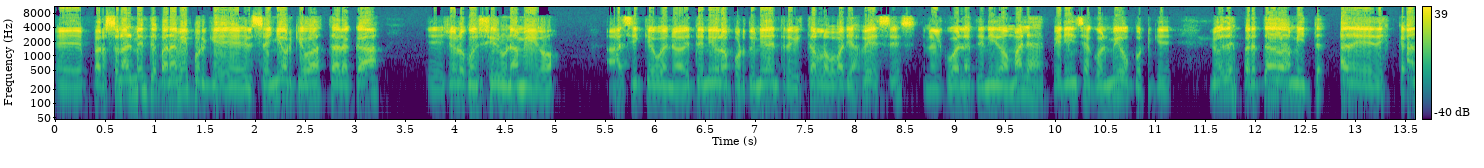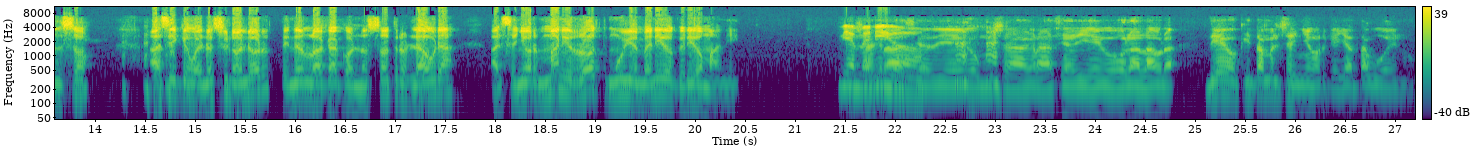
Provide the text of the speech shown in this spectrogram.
eh, personalmente para mí, porque el señor que va a estar acá eh, yo lo considero un amigo. Así que bueno, he tenido la oportunidad de entrevistarlo varias veces, en el cual ha tenido malas experiencias conmigo porque lo he despertado a mitad de descanso. Así que bueno, es un honor tenerlo acá con nosotros, Laura, al señor Manny Roth. Muy bienvenido, querido Manny. Bienvenido. Muchas gracias, Diego. Muchas gracias, Diego. Hola, Laura. Diego, quítame el señor, que ya está bueno.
